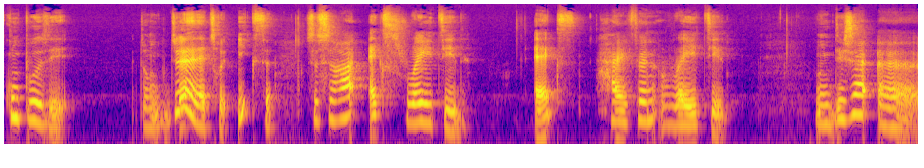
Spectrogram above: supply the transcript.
composé donc de la lettre X, ce sera X-rated. X-rated. Donc déjà, euh,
